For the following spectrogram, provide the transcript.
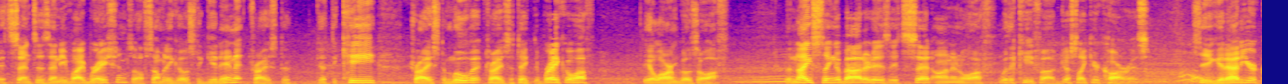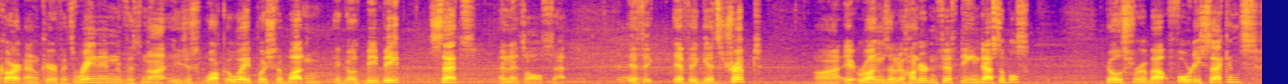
It senses any vibration, so if somebody goes to get in it, tries to get the key, tries to move it, tries to take the brake off, the alarm goes off. The nice thing about it is it's set on and off with a key fob, just like your car is. So you get out of your cart, I don't care if it's raining, if it's not, you just walk away, push the button, it goes beep beep, sets, and it's all set. If it if it gets tripped, uh, it runs at 115 decibels, goes for about 40 seconds,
